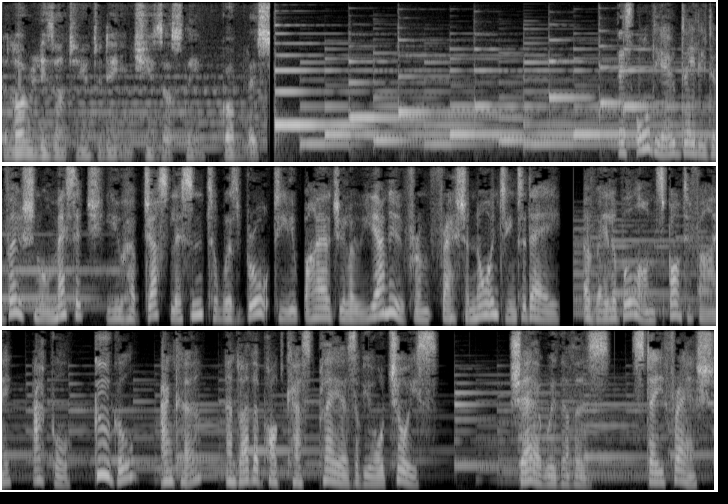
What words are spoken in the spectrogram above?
the Lord release unto you today in Jesus' name. God bless you. This audio daily devotional message you have just listened to was brought to you by Ajulo Yanu from Fresh Anointing Today, available on Spotify, Apple, Google, Anchor, and other podcast players of your choice. Share with others. Stay fresh.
